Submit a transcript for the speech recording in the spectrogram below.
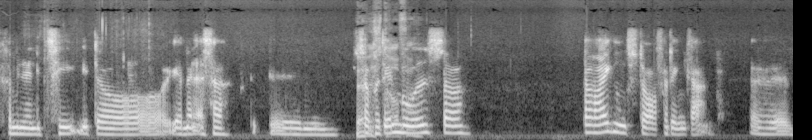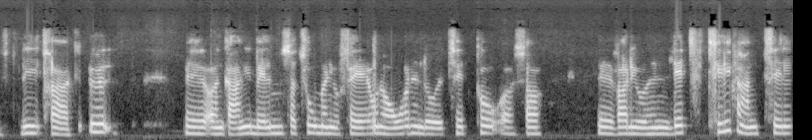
kriminalitet, og jamen altså, øh, så på den måde, så der var ikke nogen stoffer dengang. Øh, vi drak øl, øh, og en gang imellem, så tog man jo færgen over, den lå tæt på, og så øh, var det jo en let tilgang til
